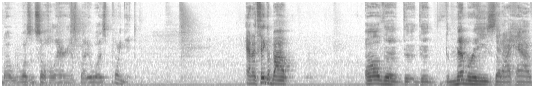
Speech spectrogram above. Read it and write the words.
Well, wasn't so hilarious, but it was poignant. And I think about all the the the, the memories that I have.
